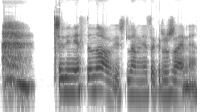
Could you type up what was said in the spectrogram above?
czyli nie stanowisz dla mnie zagrożenia.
